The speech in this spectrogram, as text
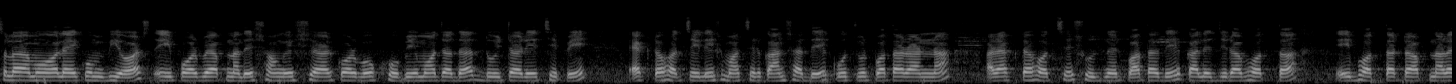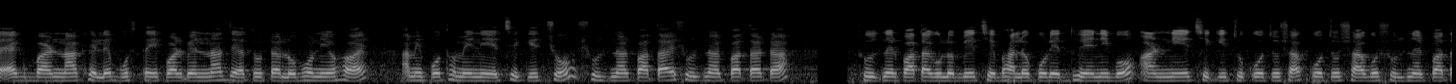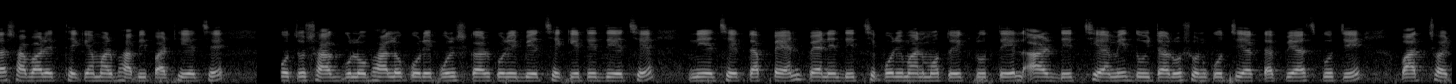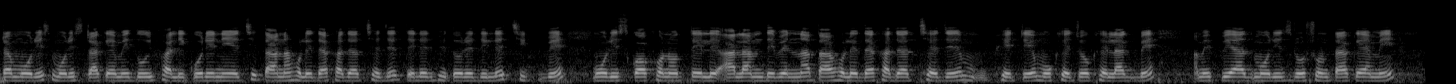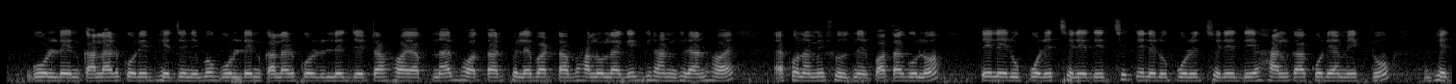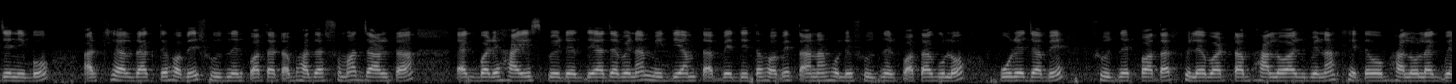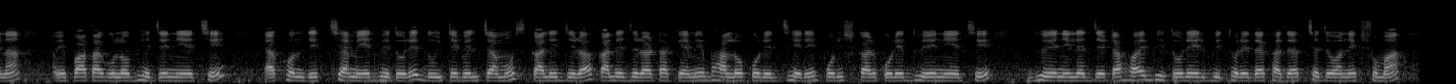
আসসালামু আলাইকুম ভিউয়ার্স, এই পর্বে আপনাদের সঙ্গে শেয়ার করব খুবই মজাদার দুইটা রেসিপি একটা হচ্ছে ইলিশ মাছের কাঁসা দিয়ে কচুর পাতা রান্না, আর একটা হচ্ছে সুজনের পাতা দিয়ে কালেজিরা ভর্তা। এই ভর্তাটা আপনারা একবার না খেলে বুঝতেই পারবেন না যে এতটা লোভনীয় হয়। আমি প্রথমে নিয়েছি কিছু সুজনার পাতায়। সুজনার পাতাটা সুজনের পাতাগুলো বেছে ভালো করে ধুয়ে নিব আর নিয়েছি কিছু কচু শাক। কচু শাক ও সজনের পাতা সাবারের থেকে আমার ভাবি পাঠিয়েছে। কচু শাকগুলো ভালো করে পরিষ্কার করে বেছে কেটে দিয়েছে। নিয়েছে একটা প্যান। প্যানে দিচ্ছি পরিমাণ মতো একটু তেল আর দিচ্ছি আমি দুইটা রসুন কুচি, একটা পেঁয়াজ কুচি, পাঁচ, ছয়টা মরিচ। মরিচটাকে আমি দুই ফালি করে নিয়েছি। তা না হলে দেখা যাচ্ছে যে তেলের ভিতরে দিলে ছিটবে। মরিচ কখনো তেলে আলাম দেবেন না। তাহলে দেখা যাচ্ছে যে ফেটে মুখে চোখে লাগবে। আমি পেঁয়াজ, মরিচ, রসুনটাকে আমি গোল্ডেন কালার করে ভেজে নিব। গোল্ডেন কালার করলে যেটা হয় আপনার, ভর্তার ফ্লেভারটা ভালো লাগে ঘিরান ঘিরান হয়। এখন আমি সজনের পাতাগুলো তেলের উপরে ছেড়ে দিচ্ছি। তেলের উপরে ছেড়ে দিয়ে হালকা করে আমি একটু ভেজে নিব। আর খেয়াল রাখতে হবে, সুজনের পাতাটা ভাজার সময় জালটা একবারে হাই স্পিডে দেওয়া যাবে না মিডিয়াম তাপে দিতে হবে। তা না হলে সুজনের পাতাগুলো পড়ে যাবে। সুজনের পাতার ফ্লেভারটা ভালো আসবে না, খেতেও ভালো লাগবে না। আমি পাতাগুলো ভেজে নিয়েছি। এখন দিচ্ছি আমি এর ভিতরে দুই টেবিল চামচ কালি জিরা। কালি জিরাটাকে আমি ভালো করে ঝেড়ে পরিষ্কার করে ধুয়ে নিয়েছি। ধুয়ে নিলে যেটা হয় ভিতরের ভিতরে দেখা যাচ্ছে যে অনেক সময়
